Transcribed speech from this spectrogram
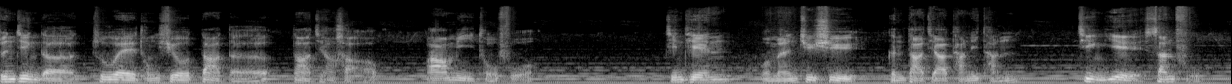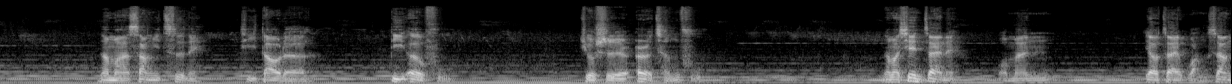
尊敬的诸位同修大德，大家好，阿弥陀佛。今天我们继续跟大家谈一谈净业三福。那么上一次呢，提到了第二福，就是二乘福。那么现在呢，我们要再往上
